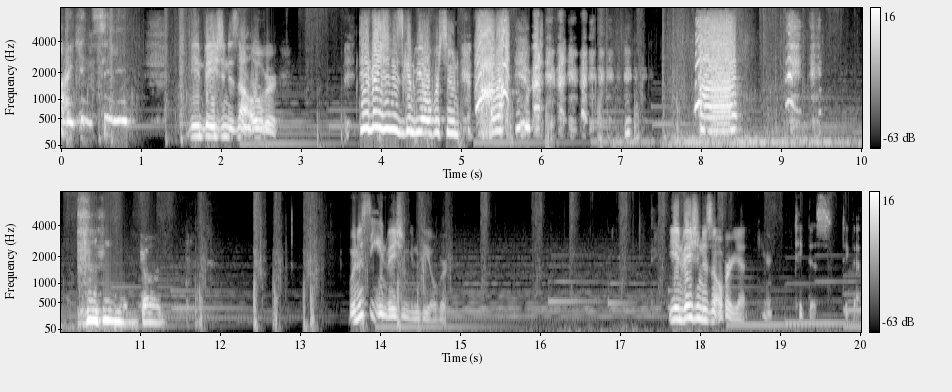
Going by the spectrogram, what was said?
I can see it. The invasion is not over. The invasion is gonna be over soon. Ah! My god. When is the invasion gonna be over? The invasion isn't over yet. Here, take this. Take that.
